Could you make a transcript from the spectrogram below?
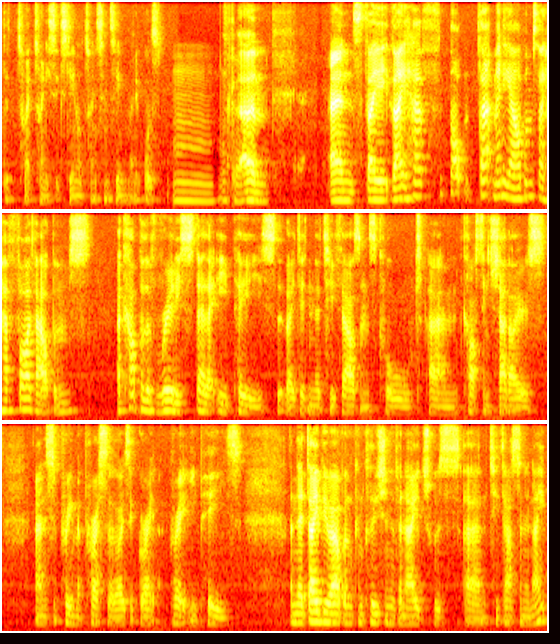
the 2016 or 2017 when it was. Mm, okay. Um, and they they have not that many albums. They have five albums, a couple of really stellar EPs that they did in the 2000s called um, Casting Shadows and Supreme Oppressor. Those are great great EPs. And their debut album, Conclusion of an Age, was um, 2008.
